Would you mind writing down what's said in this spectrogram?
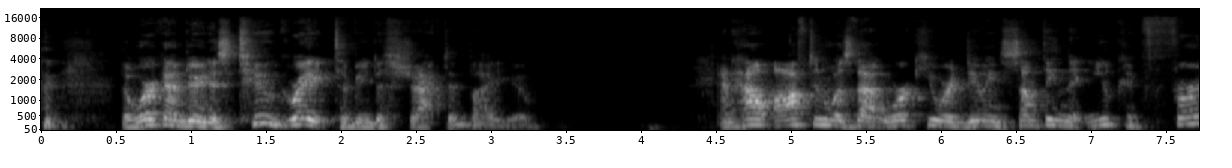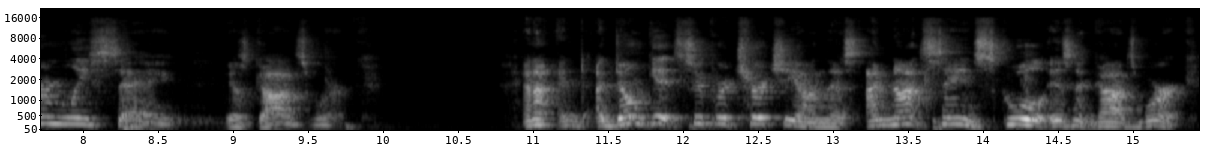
the work I'm doing is too great to be distracted by you. And how often was that work you were doing something that you could firmly say is God's work? And I, I, don't get super churchy on this. I'm not saying school isn't God's work.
